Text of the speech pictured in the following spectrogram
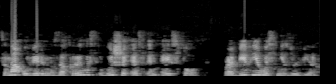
цена уверенно закрылась выше SMA 100, пробив его снизу вверх.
